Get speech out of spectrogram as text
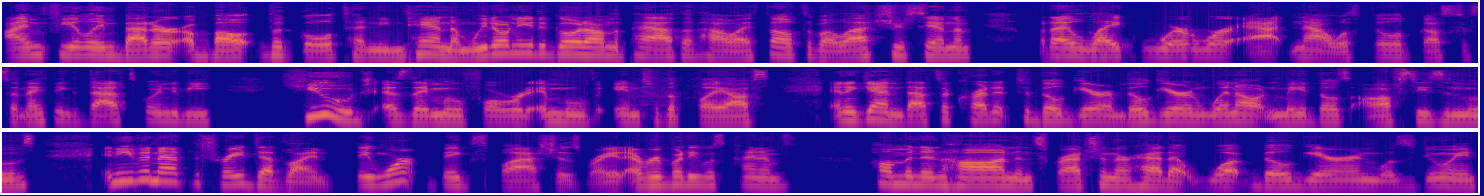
I'm feeling better about the goaltending tandem. We don't need to go down the path of how I felt about last year's tandem, but I like where we're at now with Filip Gustavsson. I think that's going to be huge as they move forward and move into the playoffs. And again, that's a credit to Bill Guerin. Bill Guerin went out and made those offseason moves. And even at the trade deadline, they weren't big splashes, right? Everybody was kind of humming and hawing and scratching their head at what Bill Guerin was doing.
